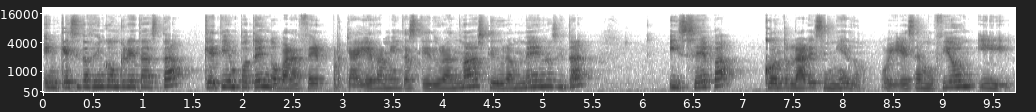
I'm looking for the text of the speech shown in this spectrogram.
en qué situación concreta está qué tiempo tengo para hacer, porque hay herramientas que duran más, que duran menos y tal, y sepa controlar ese miedo o esa emoción y,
